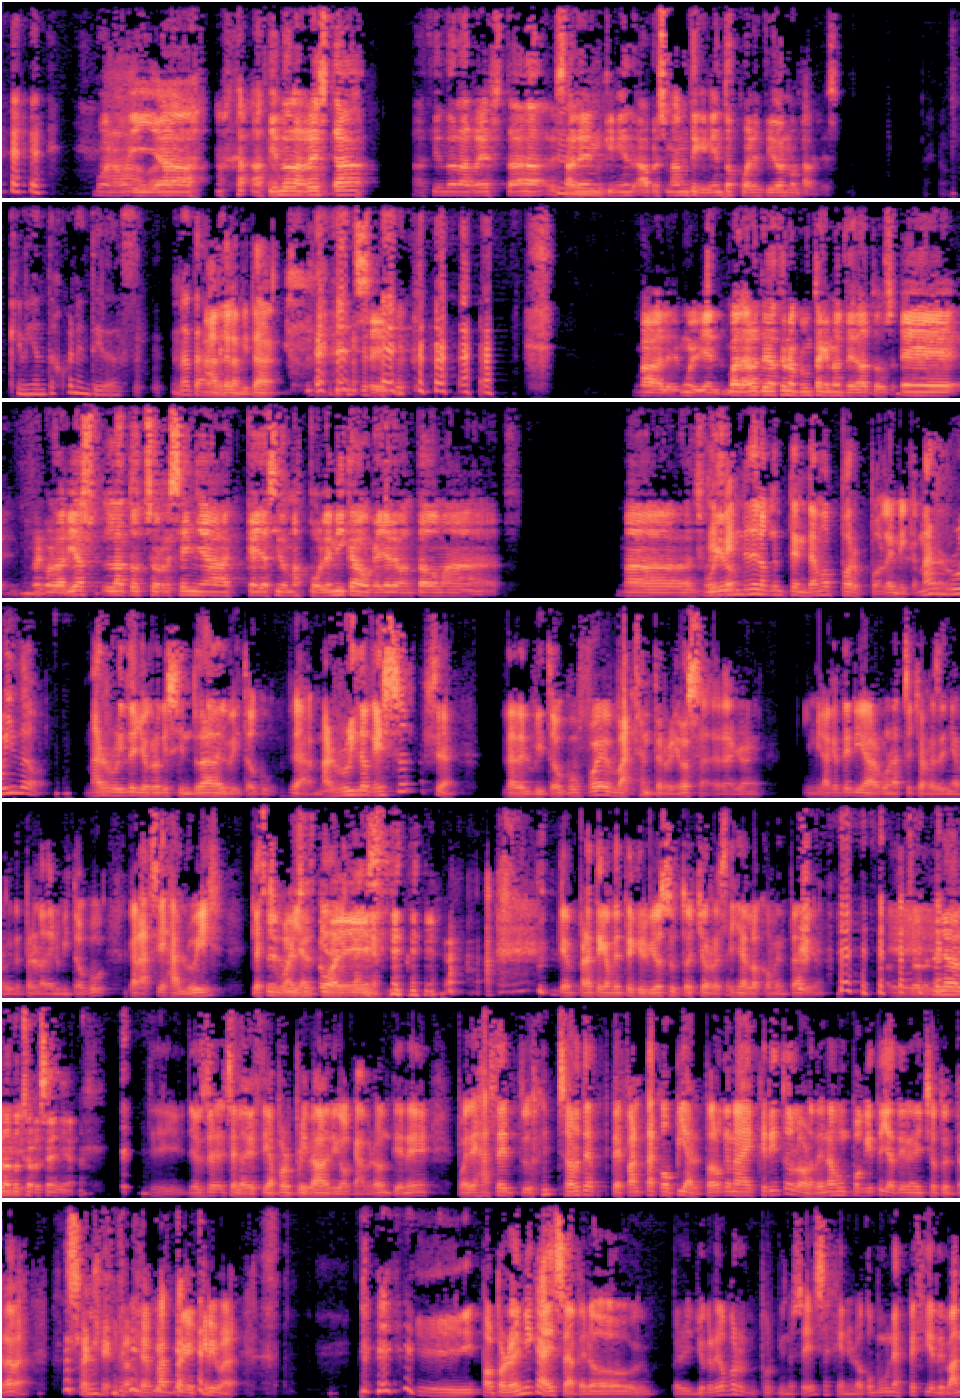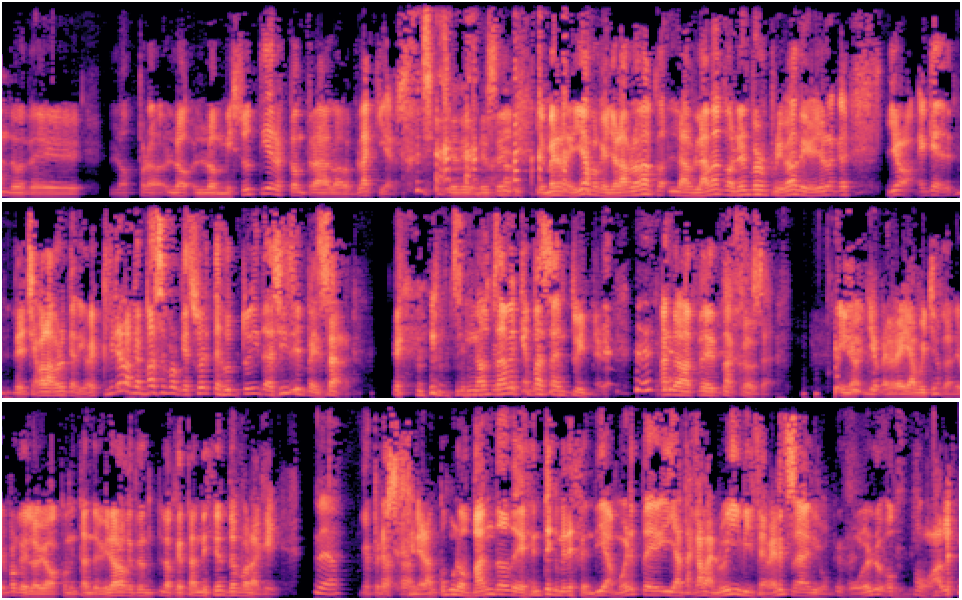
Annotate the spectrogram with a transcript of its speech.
Bueno, y ya haciendo la resta, haciendo la resta, salen Mm. 500 aproximadamente 542 notables. 542. Notable. Más de la mitad. Sí. Vale, muy bien. Vale, ahora te voy a hacer una pregunta que no es de datos. Eh, ¿Recordarías la Tocho reseña que haya sido más polémica o que haya levantado más, más ruido? Depende de lo que entendamos por polémica. Más ruido. Más ruido yo creo que sin duda la del Bitoku. O sea, más ruido que eso. O sea, la del Bitoku fue bastante ruidosa. que- Y mira que tenía algunas tochos reseñas ruidosas, pero la del Bitoku, gracias a Luis, que Sí, estuvo Luis ahí, al estuvo ahí. que prácticamente escribió su tocho reseña en los comentarios. Eh, reseña de la Tocho reseña. Sí, yo se, se lo decía por privado, digo, cabrón, tienes, puedes hacer tu, solo te, te falta copiar todo lo que me has escrito, lo ordenas un poquito y ya tienes hecho tu entrada. O sea que no te falta que escribas. Y por polémica esa, pero, pero yo creo por, porque, no sé, se generó como una especie de bando de los, pro- los, los Misutiers contra los Blackiers. Yo, me reía porque yo lo hablaba, con, hablaba con él por privado. Yo, es le echaba la bronca, digo, es que mira lo que pasa porque sueltes un tuit así sin pensar. no sabes qué pasa en Twitter cuando haces estas cosas. Y no, yo me reía mucho con él porque lo íbamos comentando. Mira lo que, te- lo que están diciendo por aquí. Ya. Y- Pero se generan como unos bandos de gente que me defendía a muerte y atacaba a Luis y viceversa. Y digo, bueno, pues vale.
